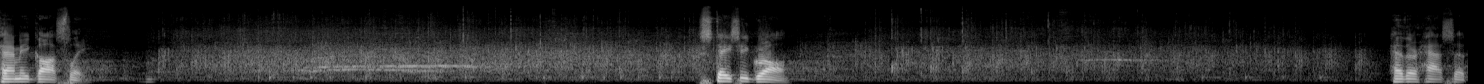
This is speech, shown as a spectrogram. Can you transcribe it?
Tammy Gosley. Stacy Graw. Heather Hassett.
